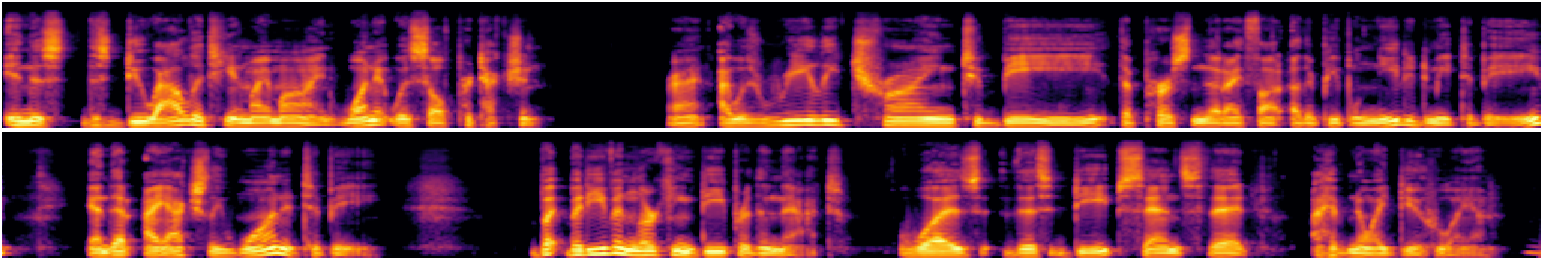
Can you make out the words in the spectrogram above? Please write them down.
in this this duality in my mind. One, it was self protection, right? I was really trying to be the person that I thought other people needed me to be, and that I actually wanted to be. But but even lurking deeper than that was this deep sense that I have no idea who I am. Hmm.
